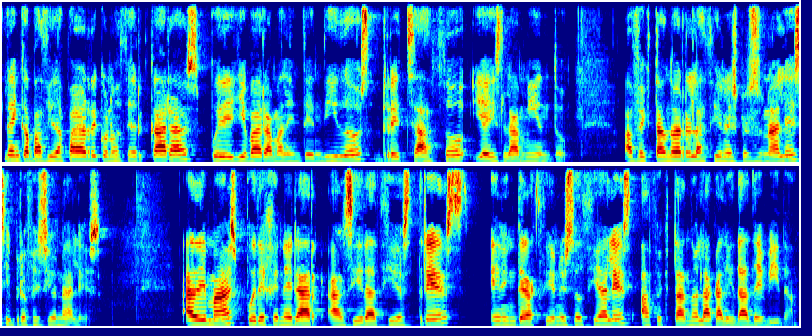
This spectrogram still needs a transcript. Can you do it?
La incapacidad para reconocer caras puede llevar a malentendidos, rechazo y aislamiento, afectando a relaciones personales y profesionales. Además, puede generar ansiedad y estrés en interacciones sociales, afectando la calidad de vida.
